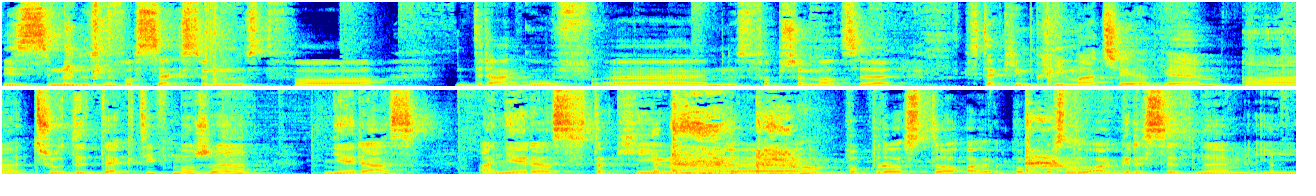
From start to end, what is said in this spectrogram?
Jest mnóstwo seksu, mnóstwo dragów, e, mnóstwo przemocy. W takim klimacie, ja wiem, e, True Detective może, nieraz, a nieraz w takim e, po, prostu, po prostu agresywnym i,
